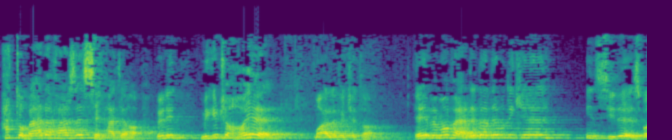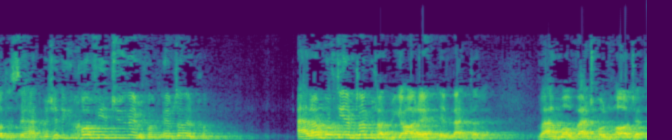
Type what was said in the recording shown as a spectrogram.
حتی بعد فرض صحت ها ببینید میگیم که آقای معلف کتاب هی به ما وعده داده بودی که این سیره اثبات صحت بشه. دیگه کافیه چیزی نمی‌خواد امضا نمی‌خواد. الان گفتی امضا می‌خواد. میگه آره علت داره. و اما وجه الحاجت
